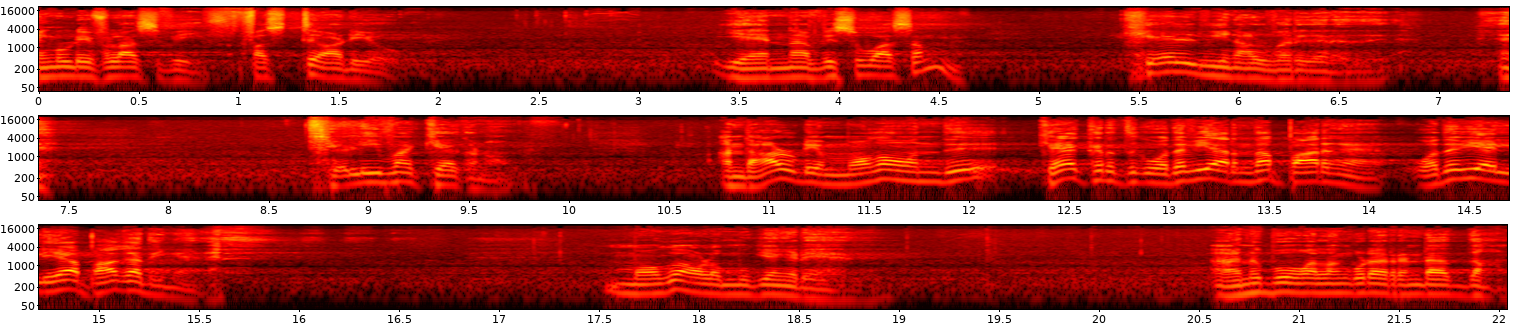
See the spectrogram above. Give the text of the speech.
எங்களுடைய ஃபிலாசபி ஃபஸ்ட்டு ஆடியோ ஏன்னா விசுவாசம் கேள்வியினால் வருகிறது. தெளிவாக கேட்கணும். அந்த ஆளுடைய முகம் வந்து கேட்குறதுக்கு உதவியாக இருந்தால் பாருங்கள் உதவியாக இல்லையா பார்க்காதீங்க. முகம் அவ்வளோ முக்கியம் கிடையாது. அனுபவம்லாம் கூட ரெண்டாவது தான்.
